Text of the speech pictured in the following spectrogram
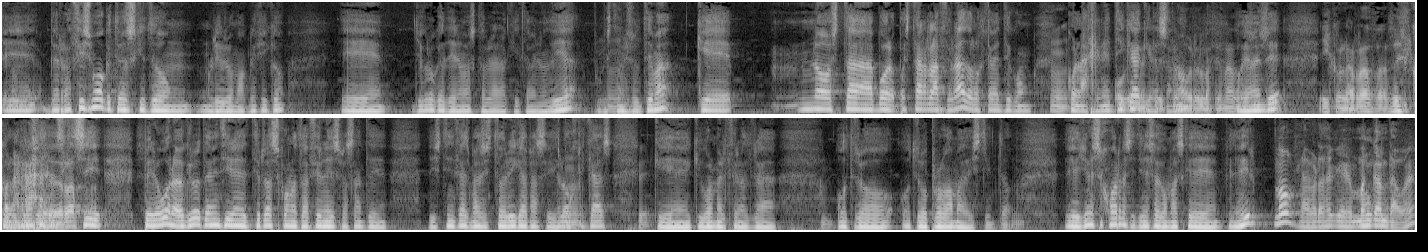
Eh, de racismo, que tú has escrito un, un libro magnífico. Eh, yo creo que tenemos que hablar aquí también un día, porque este es un tema que no está, bueno, pues está relacionado lógicamente con, Mm. con la genética, que estamos relacionados. Obviamente. sí, sí. Y con las razas, ¿eh? Con las razas, raza. sí. Pero bueno, yo creo que también tiene ciertas connotaciones bastante distintas, más históricas, más ideológicas, Mm, sí. Mm. que, que igual merecen otra, otro, otro programa distinto. Eh, yo no sé, Juarra, si tienes algo más que, que decir. No, la verdad que me ha encantado, ¿eh?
